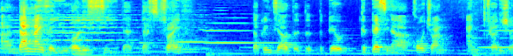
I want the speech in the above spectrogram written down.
And that 9ice that you always see, that, that strife, that brings out the, the, the, the best in our culture and, and tradition,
